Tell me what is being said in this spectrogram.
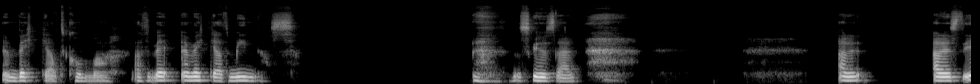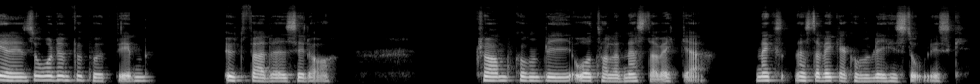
En vecka att komma, att, en vecka att minnas. Nu ska vi så här. Arresteringsorden för Putin utfärdades idag. Trump kommer bli åtalad nästa vecka. Nästa vecka kommer bli historisk.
